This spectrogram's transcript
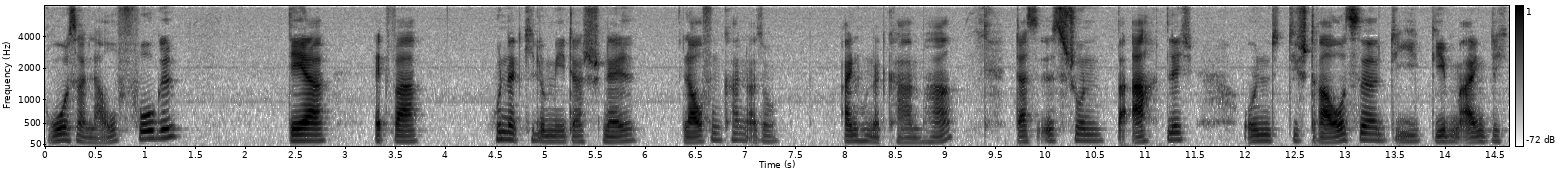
großer Laufvogel, der etwa 100 Kilometer schnell laufen kann, also 100 km/h. Das ist schon beachtlich und die Strauße, die geben eigentlich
